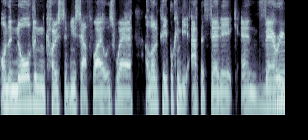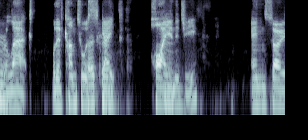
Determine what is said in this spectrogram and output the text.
on the northern coast of New South Wales, where a lot of people can be apathetic and very mm. relaxed. Well, they've come to escape high mm. energy, and so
